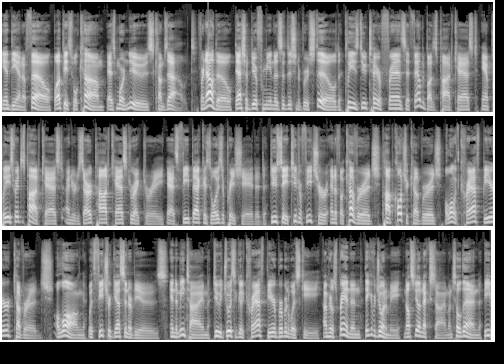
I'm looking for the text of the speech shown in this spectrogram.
in the NFL, but updates will come as more news comes out. For now, though, that shall do it for me in this edition of Bruce Stilled. Please do tell your friends and family about this podcast, and please rate this podcast on your desired podcast directory, as feedback is always appreciated. Do stay tuned for future NFL coverage, pop culture coverage, along with craft beer coverage, along with feature guest interviews. In the meantime, do enjoy some good craft beer bourbon whiskey. I'm Heroes Brandon. Thank you for joining me, and I'll see you all next time. Until then, be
